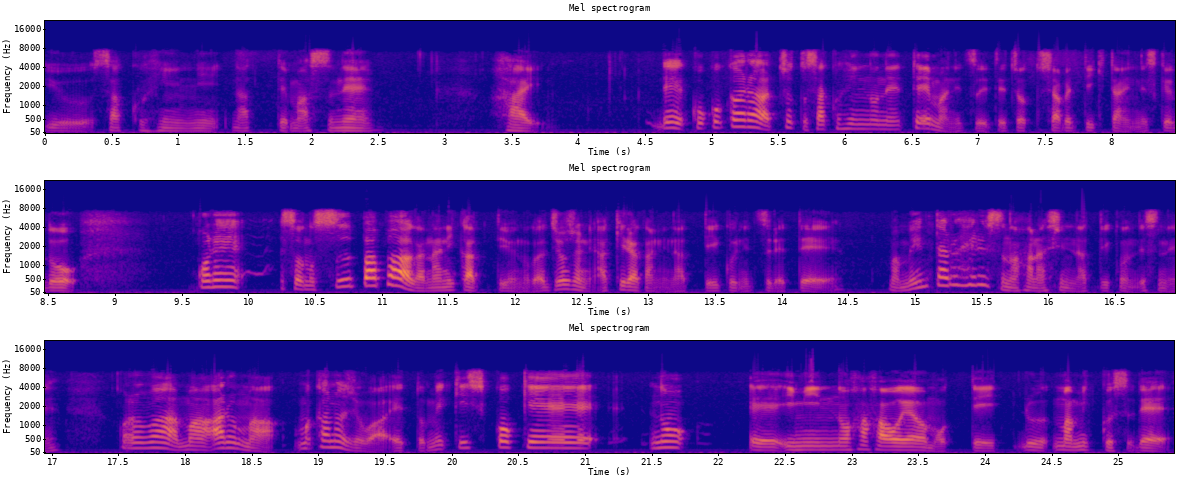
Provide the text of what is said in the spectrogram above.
いう作品になってますね。はい。で、ここからちょっと作品のね、テーマについてちょっと喋っていきたいんですけど、これ、そのスーパーパワーが何かっていうのが徐々に明らかになっていくにつれて、まあ、メンタルヘルスの話になっていくんですね。これは、まあ、アルマ、まあ、彼女は、えっと、メキシコ系の、えー、移民の母親を持っている、まあ、ミックスで、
